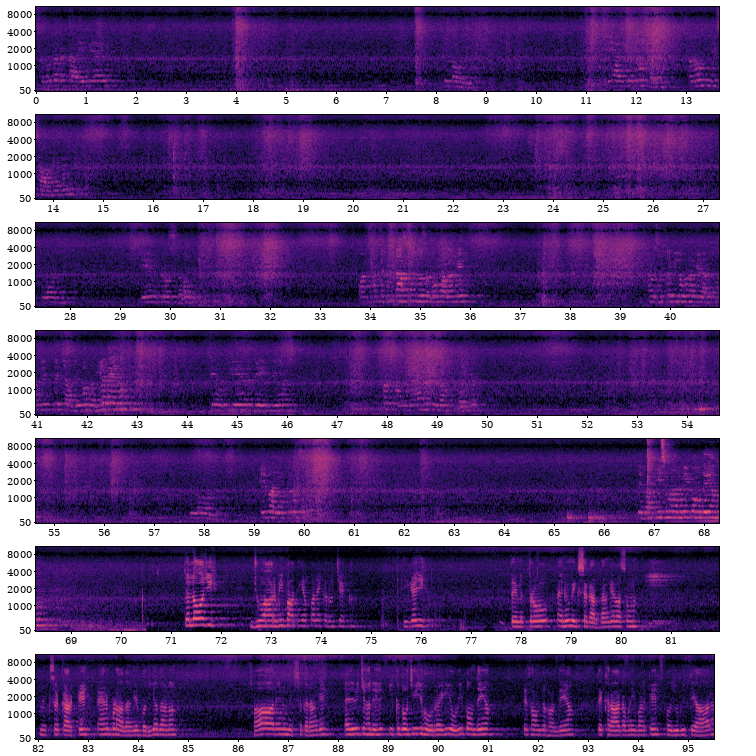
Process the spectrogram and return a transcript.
ਸਰੋਂ ਦਾ ਕੱਟਾ ਇਹ ਪਿਆ ਹੈ ਤੇ ਲਓ ਜੀ ਇਹ ਆ ਗਈ ਮਿੱਤਰੋ ਸਰੋਂ ਸਰੋਂ ਪੂਰੀ ਸਾਫ਼ ਹੈ ਆਪਣੀ ਲਓ ਜੀ ਇਹ ਮਿੱਤਰੋ ਸਰੋਂ ਪੰਜ ਸੱਤ 10 ਕਿਲੋ ਸਰੋਂ ਪਾ ਲਾਂਗੇ ਹੁਣ 70 ਕਿਲੋ ਬਣਾ ਕੇ ਰੱਖ ਲਾਂਗੇ ਤੇ ਚੱਲ ਜੂਗਾ ਵਧੀਆ ਟਾਈਮ ਤੇ ਓਕੇ ਦੇਖਦੇ ਹਾਂ ਪਰ ਸਾਹਮਣੇ ਨਾ ਜਿਹੜਾ ਵਧੀਆ ਇਹ ਵਾਲੀ ਉੱਪਰੋਂ ਤੇ ਬਾਕੀ ਸਮਾਨ ਵੀ ਪਾਉਂਦੇ ਆ ਹੁਣ। ਤੇ ਲੋ ਜੀ, ਜੁਆਰ ਵੀ ਪਾਤੀ ਆਪਾਂ ਨੇ ਕਰੋ ਚੈੱਕ ਠੀਕ ਹੈ ਜੀ। ਤੇ ਮਿੱਤਰੋ, ਇਹਨੂੰ ਮਿਕਸ ਕਰ ਦਾਂਗੇ ਬਸ ਹੁਣ। ਮਿਕਸ ਕਰਕੇ ਐਨ ਬਣਾ ਦਾਂਗੇ ਵਧੀਆ ਦਾਣਾ। ਸਾਰੇ ਨੂੰ ਮਿਕਸ ਕਰਾਂਗੇ। ਇਹਦੇ ਵਿੱਚ ਹਲੇ ਇੱਕ ਦੋ ਚੀਜ਼ ਹੋਰ ਰਹਿ ਗਈ, ਉਹ ਵੀ ਪਾਉਂਦੇ ਆ ਤੇ ਤੁਹਾਨੂੰ ਦਿਖਾਉਂਦੇ ਆ। ਤੇ ਖਰਾਕ ਆਪਣੀ ਬਣ ਕੇ ਹੋ ਜੂਗੀ ਤਿਆਰ।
